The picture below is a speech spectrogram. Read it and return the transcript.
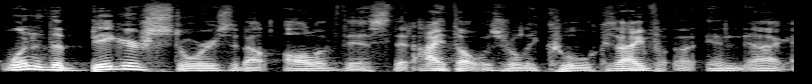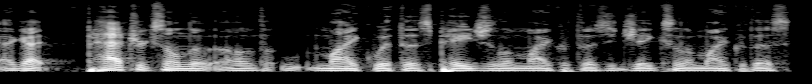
one of the bigger stories about all of this that I thought was really cool because I've uh, and uh, I got Patrick's on the, on the, mic with us, Paige on the mic with us, Jake's on the mic with us,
